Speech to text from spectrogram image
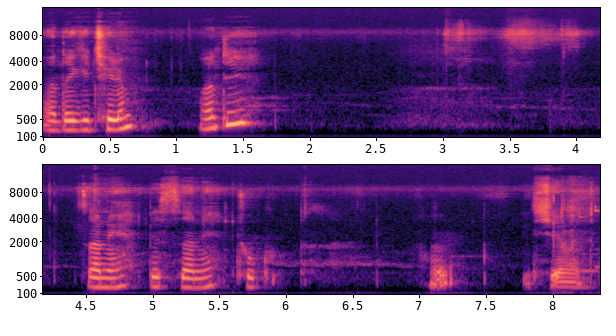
hadi geçelim. Hadi. Saniye. 5 saniye. Çok yetişemedim.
